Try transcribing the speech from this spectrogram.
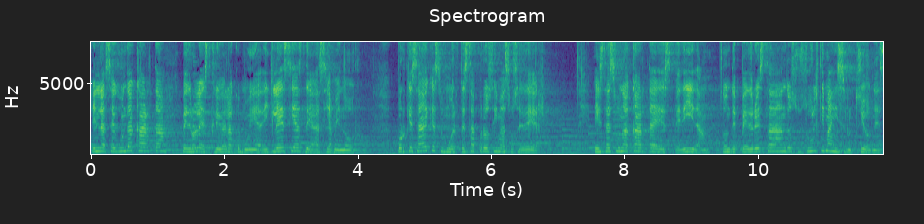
En la segunda carta, Pedro la escribe a la comunidad de iglesias de Asia Menor, porque sabe que su muerte está próxima a suceder. Esta es una carta de despedida, donde Pedro está dando sus últimas instrucciones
